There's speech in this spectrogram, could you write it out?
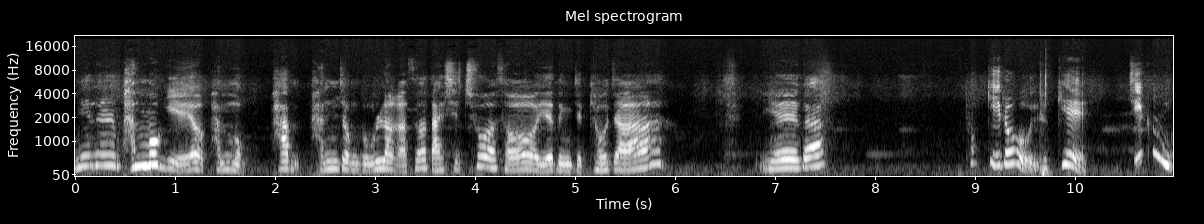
얘는 반목이에요. 반목. 반, 반 정도 올라가서 날씨 추워서 얘도 이제 겨자. 얘가 토끼로 이렇게 찍은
